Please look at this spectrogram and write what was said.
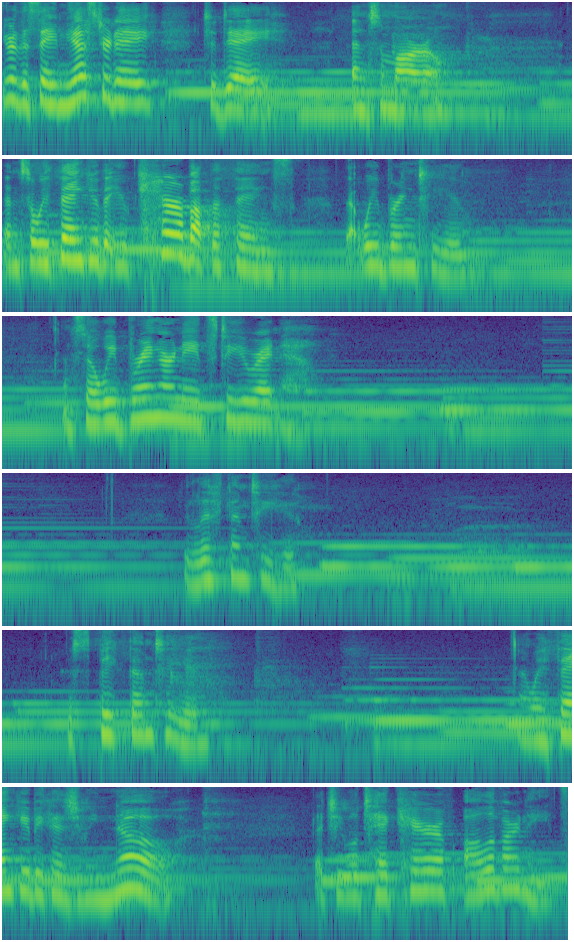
you're the same yesterday, today, and tomorrow. And so we thank you that you care about the things that we bring to you. And so we bring our needs to you right now. We lift them to you. We speak them to you. And we thank you because we know that you will take care of all of our needs,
